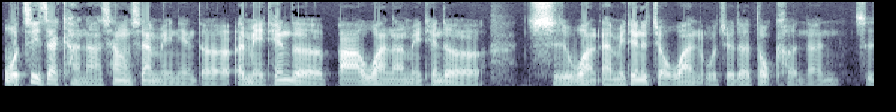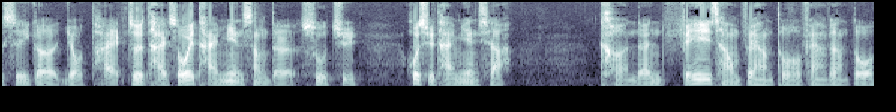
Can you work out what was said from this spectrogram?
我自己在看啊，像现在每年的呃每天的八万啊，每天的十万，呃每天的九万，我觉得都可能只是一个有台就是台所谓台面上的数据，或许台面下可能非常非常多，非常非常多。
